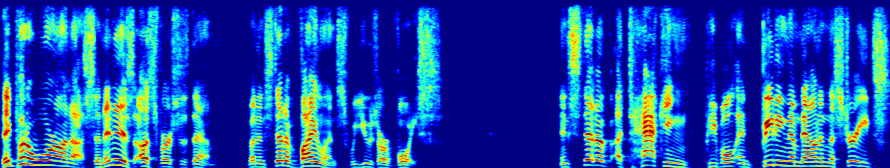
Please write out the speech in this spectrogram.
They put a war on us, and it is us versus them. But instead of violence, we use our voice. Instead of attacking people and beating them down in the streets,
